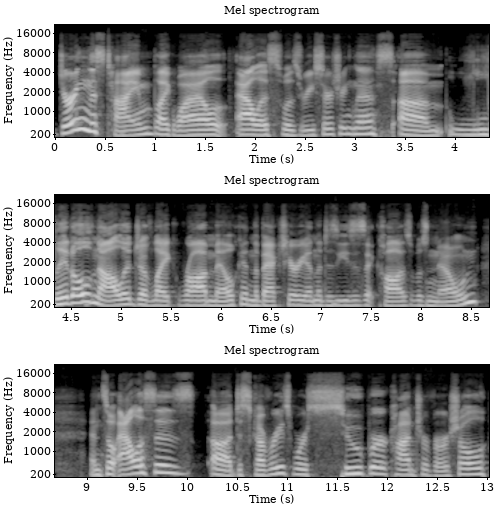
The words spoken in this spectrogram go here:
during this time, like while Alice was researching this, um, little knowledge of like raw milk and the bacteria and the diseases it caused was known. And so Alice's uh, discoveries were super controversial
